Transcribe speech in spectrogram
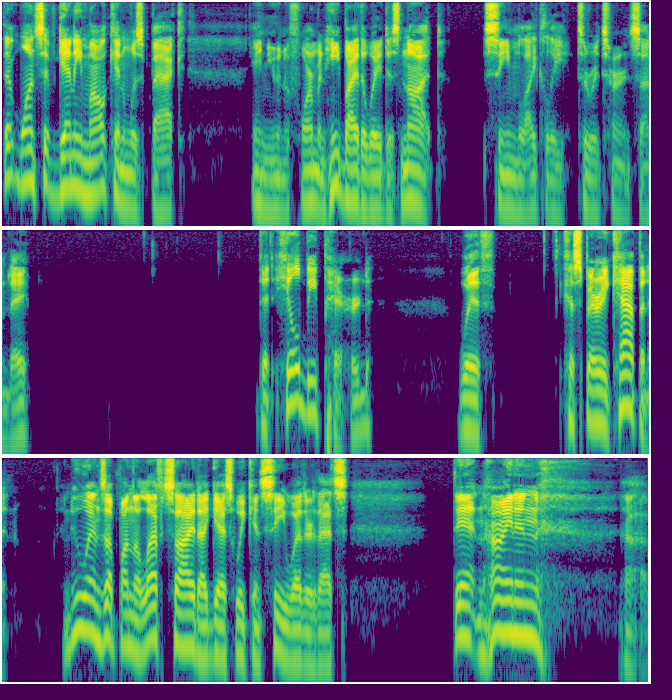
that once Evgeny Malkin was back in uniform, and he, by the way, does not seem likely to return Sunday, that he'll be paired with Kasperi Kapanen. And who ends up on the left side, I guess we can see whether that's Danton Heinen. Uh,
